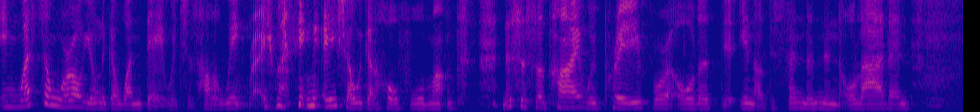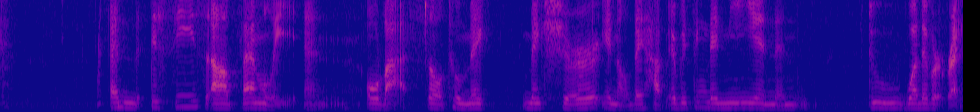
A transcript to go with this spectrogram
in Western world, you only get one day, which is Halloween, right? But in Asia, we get a whole full month. This is the time we pray for all the you know descendant and all that, and and deceased uh, family and all that. So to make make sure you know they have everything they need and then do whatever right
